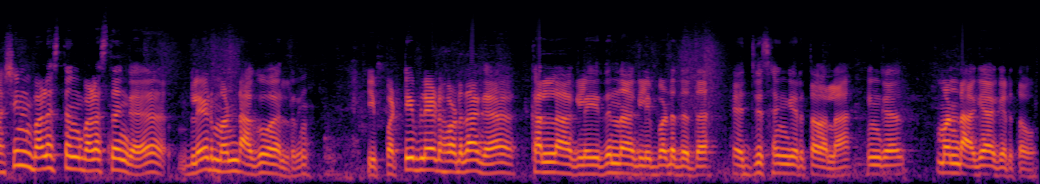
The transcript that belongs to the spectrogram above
ಮಷಿನ್ ಬಳಸ್ದಂಗೆ ಬಳಸ್ದಂಗೆ ಬ್ಲೇಡ್ ಮಂಡ ಆಗುವಲ್ರಿ. ಈ ಪಟ್ಟಿ ಬ್ಲೇಡ್ ಹೊಡೆದಾಗ ಕಲ್ಲಾಗಲಿ, ಇದನ್ನಾಗಲಿ ಬಡದದ ಎಜ್ಜಸ್ ಹೆಂಗೆ ಇರ್ತಾವಲ್ಲ ಹಿಂಗೆ ಮಂಡ ಆಗೇ ಆಗಿರ್ತಾವೆ.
